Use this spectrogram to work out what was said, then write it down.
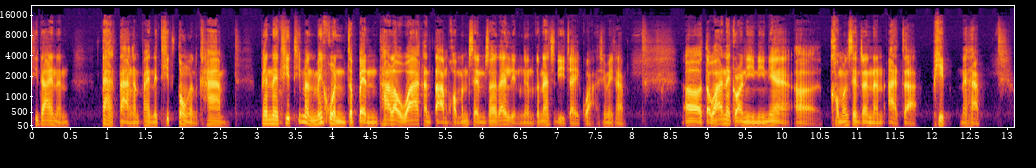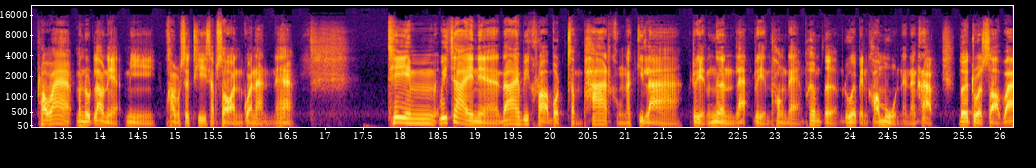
ที่ได้นั้น แตกต่างกันไปในทิศตรงกันข้าม เป็นในทิศที่มันไม่ควรจะเป็นถ้าเราว่ากันตาม common sense ได้เหรียญเงินก็น่าจะดีใจกว่าใช่ไหมครับ เอ่อแต่ว่าในกรณีนี้เนี่ยเอ่อ common sense นั้นอาจจะผิดนะครับ เพราะว่ามนุษย์เราเนี่ยมีความรู้สึกที่ซับซ้อนกว่านั้นนะฮะทีมวิจัยเนี่ยได้วิเคราะห์บทสัมภาษณ์ของนักกีฬาเหรียญเงิน และเหรียญทองแดงเพิ่มเติมด้วยเป็นข้อมูลนะครับ โดยตรวจสอบว่า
